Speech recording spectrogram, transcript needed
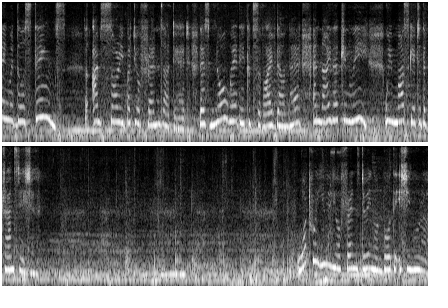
This be way. crawling with those things. I'm sorry, but your friends are dead. There's no way they could survive down there, and neither can we. We must get to the tram station. What were you and your friends doing on board the Ishimura?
